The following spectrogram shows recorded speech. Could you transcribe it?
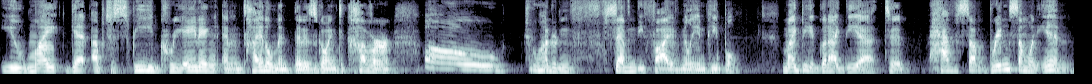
you might get up to speed creating an entitlement that is going to cover oh 275 million people might be a good idea to have some bring someone in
